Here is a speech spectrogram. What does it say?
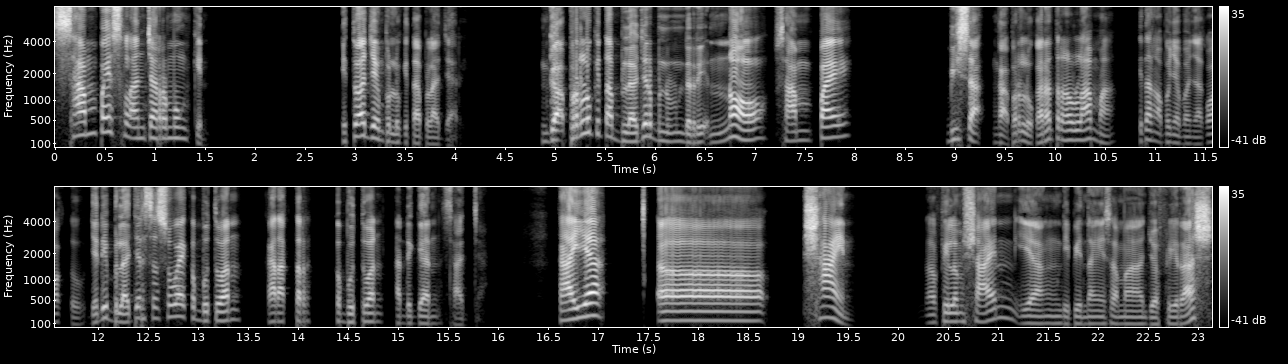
sampai selancar mungkin itu aja yang perlu kita pelajari. Nggak perlu kita belajar benar-benar dari nol sampai bisa. Nggak perlu karena terlalu lama. Kita nggak punya banyak waktu. Jadi belajar sesuai kebutuhan karakter kebutuhan adegan saja. Kayak uh, Shine, eh, film Shine yang dipintangi sama Geoffrey Rush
